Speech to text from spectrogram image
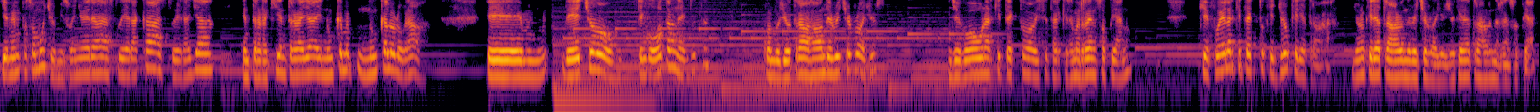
Y a mí me pasó mucho, mi sueño era estudiar acá, estudiar allá, entrar aquí, entrar allá y nunca, me, nunca lo lograba. Eh, de hecho, tengo otra anécdota. Cuando yo trabajaba de Richard Rogers, llegó un arquitecto a visitar que se llama Renzo Piano. que fue el arquitecto que yo quería trabajar. Yo no quería trabajar donde Richard Rogers, yo quería trabajar donde Renzo Piano.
